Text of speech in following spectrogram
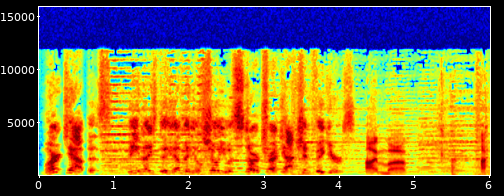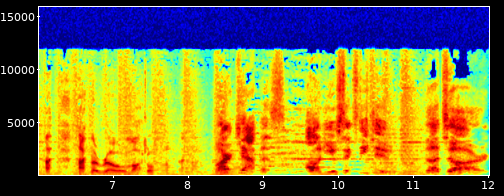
Mark Kappas. Be nice to him and he'll show you his Star Trek action figures. I'm, uh, I'm a role model. Mark Kappas on U62, The Targ.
